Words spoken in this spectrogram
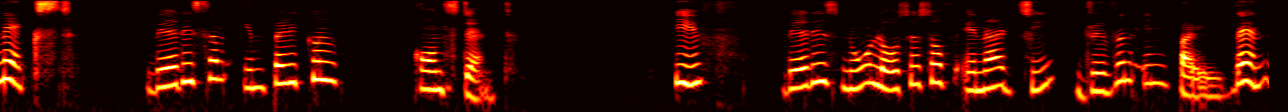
Next, there is some empirical constant. If there is no losses of energy driven in pile, then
